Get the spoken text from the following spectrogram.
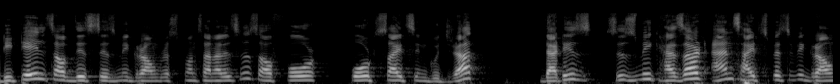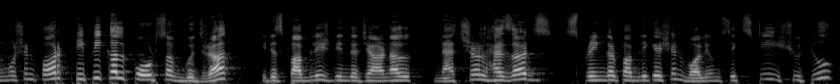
details of this seismic ground response analysis of 4 port sites in Gujarat that is seismic hazard and site specific ground motion for typical ports of Gujarat. It is published in the journal Natural Hazards Springer publication volume 60 issue 2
